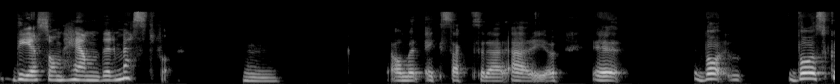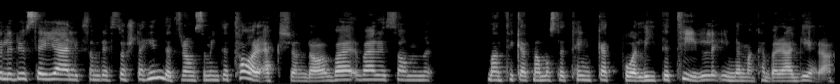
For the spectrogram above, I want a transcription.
det som händer mest för. Mm. Ja, men exakt så där är det ju. Eh, vad, vad, skulle du säga är liksom det största hindret för de som inte tar action? Då? Vad, vad är det som man tycker att man måste tänka på lite till innan man kan börja agera?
